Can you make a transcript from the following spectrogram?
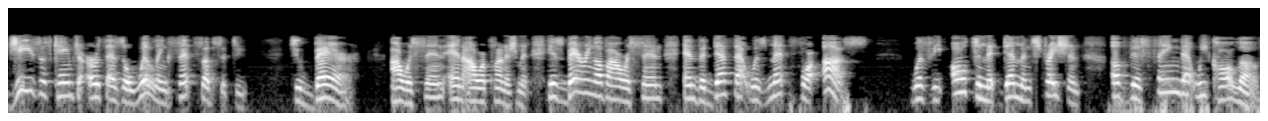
Jesus came to earth as a willing sent substitute to bear our sin and our punishment. His bearing of our sin and the death that was meant for us was the ultimate demonstration of this thing that we call love.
